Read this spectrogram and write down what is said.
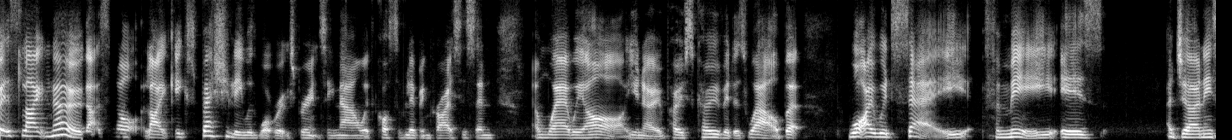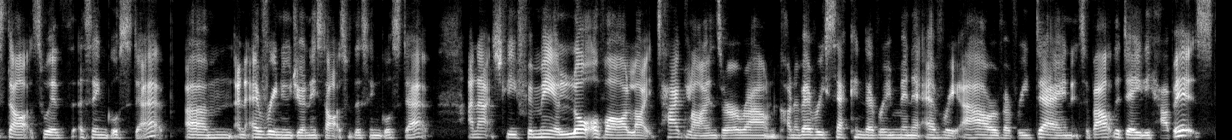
it's like, no, that's not like, especially with what we're experiencing now with cost of living crisis and and where we are, you know, post COVID as well. But what I would say for me is a journey starts with a single step um, and every new journey starts with a single step and actually for me a lot of our like taglines are around kind of every second every minute every hour of every day and it's about the daily habits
